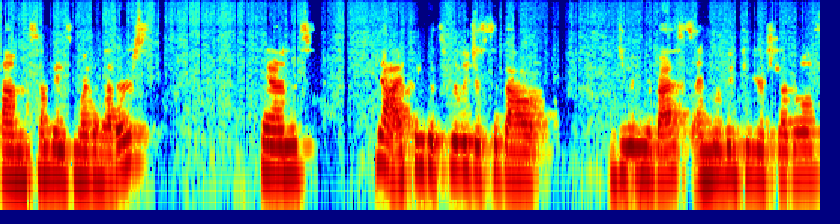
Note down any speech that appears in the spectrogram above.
Um, some days more than others. And yeah, I think it's really just about doing your best and moving through your struggles,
